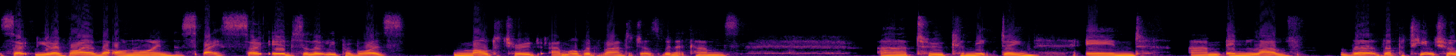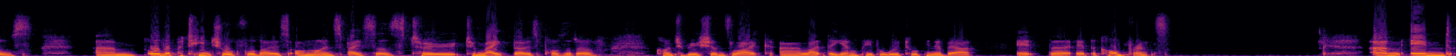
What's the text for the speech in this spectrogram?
so you know via the online space. So absolutely provides multitude um, of advantages when it comes uh, to connecting and um, and love the the potentials um, or the potential for those online spaces to to make those positive contributions, like uh, like the young people we're talking about at the at the conference. Um, and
